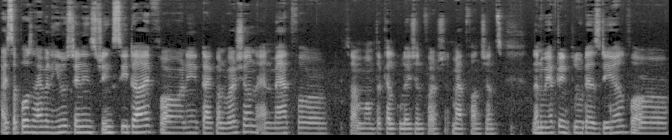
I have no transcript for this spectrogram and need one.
I suppose I haven't used any string C type for any type conversion and math for some of the calculation for math functions. Then we have to include SDL for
